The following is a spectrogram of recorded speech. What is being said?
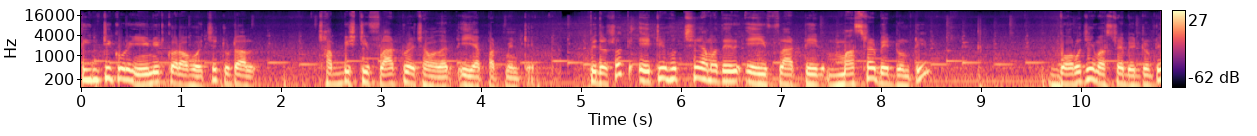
তিনটি করে ইউনিট করা হয়েছে। টোটাল ছাব্বিশটি ফ্ল্যাট রয়েছে আমাদের এই অ্যাপার্টমেন্টে। প্রিয় দর্শক, এটি হচ্ছে আমাদের এই ফ্ল্যাটটির মাস্টার বেডরুমটি। বড় যে মাস্টার বেডরুমটি।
